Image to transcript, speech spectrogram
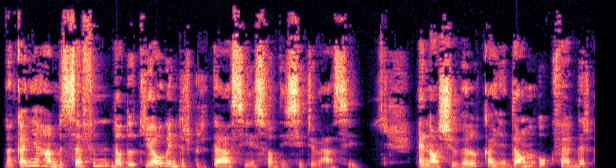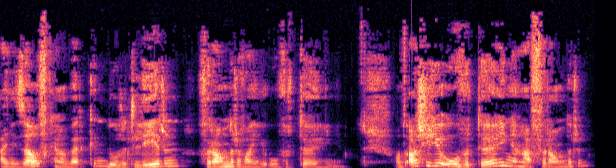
dan kan je gaan beseffen dat het jouw interpretatie is van die situatie. En als je wil, kan je dan ook verder aan jezelf gaan werken door het leren veranderen van je overtuigingen. Want als je je overtuigingen gaat veranderen,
